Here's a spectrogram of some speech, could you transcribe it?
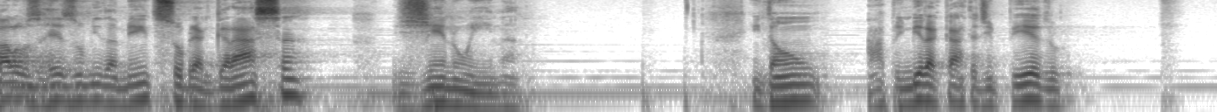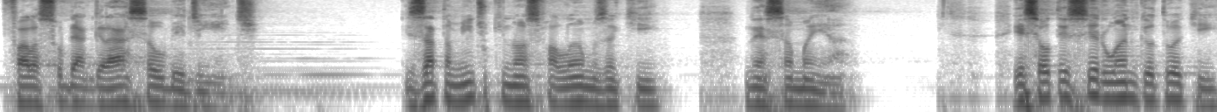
Fala-os resumidamente sobre a graça genuína. Então, a primeira carta de Pedro fala sobre a graça obediente. Exatamente o que nós falamos aqui nessa manhã. Esse é o terceiro ano que eu estou aqui.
